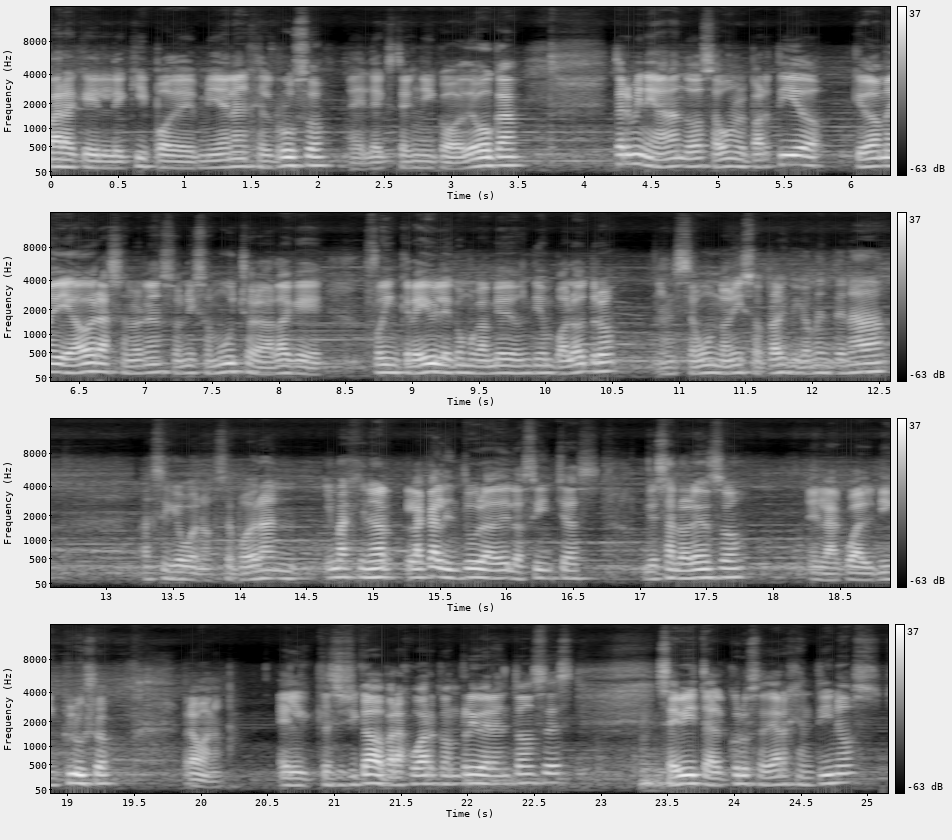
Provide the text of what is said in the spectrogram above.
para que el equipo de Miguel Ángel Russo, el ex técnico de Boca, termine ganando 2 a 1 el partido. Quedó media hora, San Lorenzo no hizo mucho, la verdad que fue increíble cómo cambió de un tiempo al otro. En el segundo no hizo prácticamente nada. Así que bueno, se podrán imaginar la calentura de los hinchas de San Lorenzo, en la cual me incluyo. Pero bueno, el clasificado para jugar con River entonces se evita el cruce de argentinos.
